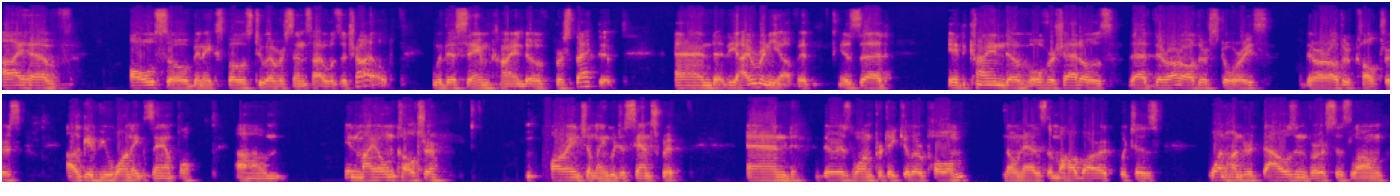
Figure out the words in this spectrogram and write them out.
I have also been exposed to ever since I was a child with this same kind of perspective. And the irony of it is that it kind of overshadows that there are other stories, there are other cultures. I'll give you one example. Um, in my own culture, our ancient language is Sanskrit, and there is one particular poem known as the Mahabharata, which is 100,000 verses long.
